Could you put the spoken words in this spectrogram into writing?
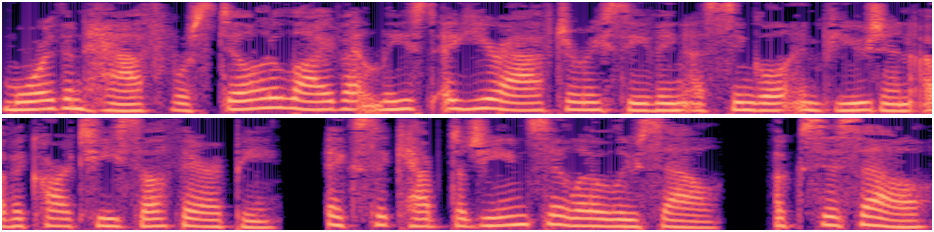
more than half were still alive at least a year after receiving a single infusion of a CAR T cell therapy, axicabtagene ciloleucel, Axicel,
